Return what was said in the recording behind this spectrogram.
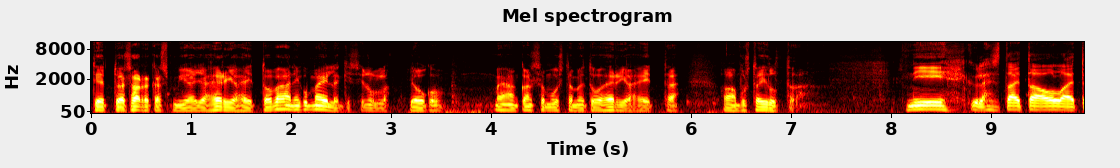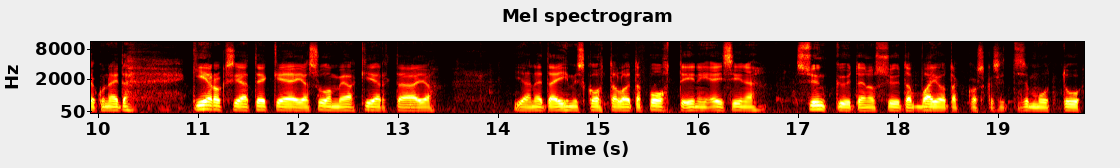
tiettyä sarkasmia ja herjaheittoa, vähän niin kuin meilläkin sinulla, Jouko. Mehän kanssa muistamme tuo herja heittää aamusta iltaa. Niin, kyllähän se taitaa olla, että kun näitä kierroksia tekee ja Suomea kiertää ja, ja näitä ihmiskohtaloita pohtii, niin ei siinä synkkyyteen ole syytä vajota, koska sitten se muuttuu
